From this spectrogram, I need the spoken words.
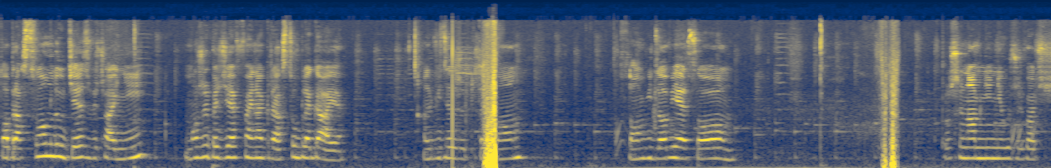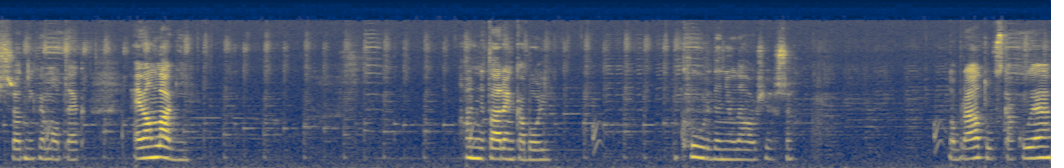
Dobra, są ludzie zwyczajni. Może będzie fajna gra, sublegaje. Ale widzę, że tutaj są. Są widzowie, są. Proszę na mnie nie używać żadnych emotek. Ej, mam lagi. Ale mnie ta ręka boli. Kurde, nie udało się jeszcze. Dobra, tu wskakuję.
